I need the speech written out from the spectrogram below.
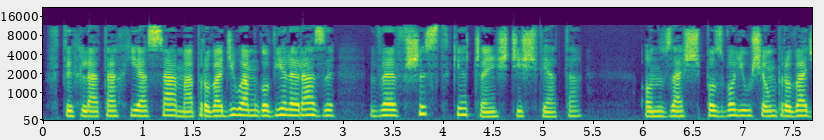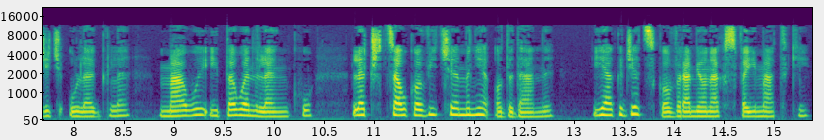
W tych latach ja sama prowadziłam go wiele razy we wszystkie części świata. On zaś pozwolił się prowadzić ulegle, mały i pełen lęku, lecz całkowicie mnie oddany, jak dziecko w ramionach swej matki.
